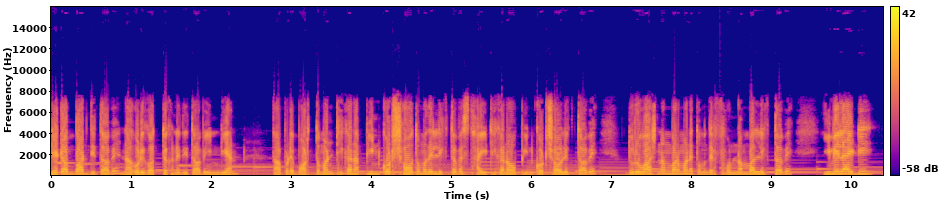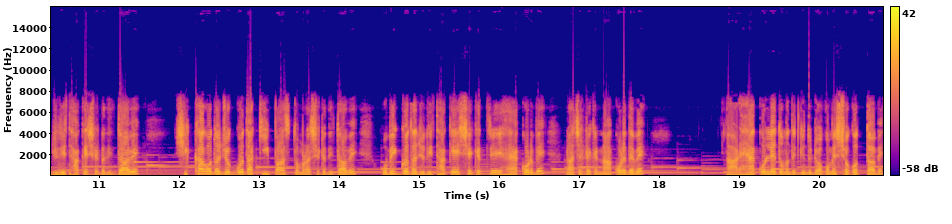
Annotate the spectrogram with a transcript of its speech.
ডেট অফ বার্থ দিতে হবে। নাগরিকত্ব এখানে দিতে হবে ইন্ডিয়ান তারপরে বর্তমান ঠিকানা পিনকোড সহ তোমাদের লিখতে হবে, স্থায়ী ঠিকানাও পিনকোড সহ লিখতে হবে, দূরভাষ নাম্বার মানে তোমাদের ফোন নাম্বার লিখতে হবে, ইমেল আইডি যদি থাকে সেটা দিতে হবে, শিক্ষাগত যোগ্যতা কি পাস তোমরা সেটা দিতে হবে, অভিজ্ঞতা যদি থাকে সেক্ষেত্রে হ্যাঁ করবে, না সেটাকে না করে দেবে, আর হ্যাঁ করলে তোমাদের কিন্তু ডকুমেন্টস শো করতে হবে,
